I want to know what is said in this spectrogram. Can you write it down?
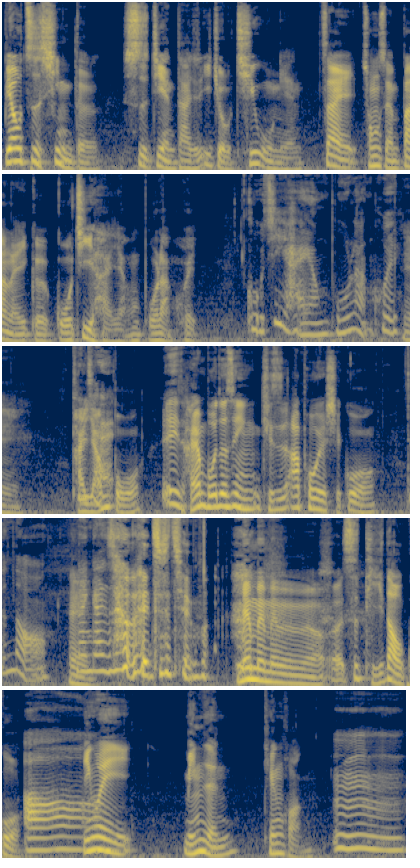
标志性的事件，大概是一九七五年在冲绳办了一个国际海洋博览会。国际海洋博览会，哎，海洋博，哎，海洋博这事情其实阿婆也写过哦，真的哦，那应该是在来之前吧？没有没有没有没有没有，呃，是提到过。哦，因为。名人天皇，嗯，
